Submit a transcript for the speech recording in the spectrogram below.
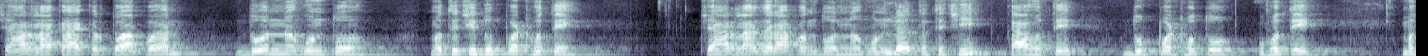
चारला काय करतो आपण? दोन न गुंतो मग त्याची दुप्पट होते. चारला जर आपण दोन न गुणलं तर त्याची काय होते? दुप्पट होतो होते. मग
